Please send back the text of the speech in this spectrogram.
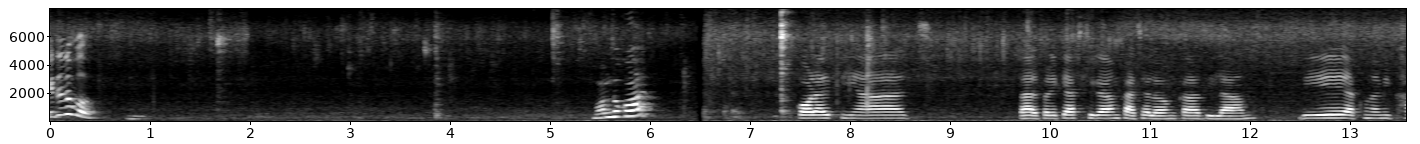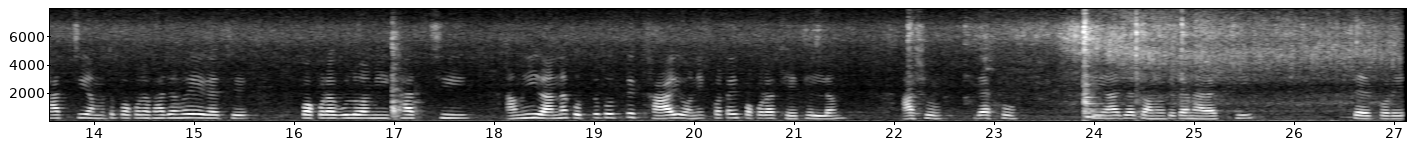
কেটে দেবো? বন্ধ কর। কড়াই পেঁয়াজ, তারপরে ক্যাপসিকাম, কাঁচা লঙ্কা দিলাম। দিয়ে এখন আমি খাচ্ছি, আমার তো পকোড়া ভাজা হয়ে গেছে। পকোড়াগুলো আমি খাচ্ছি। আমি রান্না করতে করতে খাই, অনেক কটাই পকোড়া খেয়ে ফেললাম। আসো, দেখো, পেঁয়াজ আর টমেটোটা নাড়াচ্ছি। তারপরে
